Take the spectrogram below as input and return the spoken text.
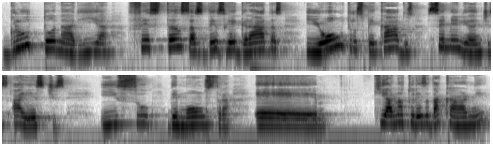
glutonaria, festanças desregradas e outros pecados semelhantes a estes. Isso demonstra é, que a natureza da carne,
